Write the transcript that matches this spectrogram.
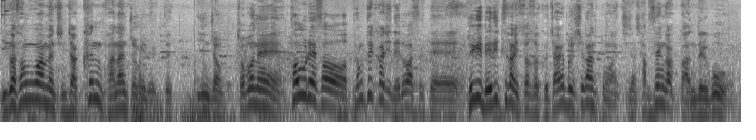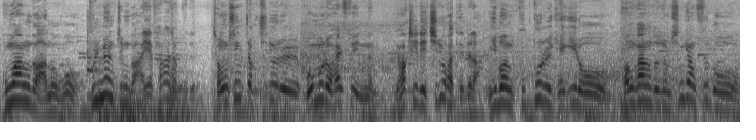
이거 성공하면 진짜 큰 반환점이 될 듯 인정. 저번에 서울에서 평택까지 내려왔을 때 되게 메리트가 있어서 그 짧은 시간 동안 진짜 잡생각도 안 들고 공황도 안 오고 불면증도 아예 사라졌거든. 정신적 치료를 몸으로 할 수 있는 확실히 치료가 되더라. 이번 국토를 계기로 건강도 좀 신경 쓰고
